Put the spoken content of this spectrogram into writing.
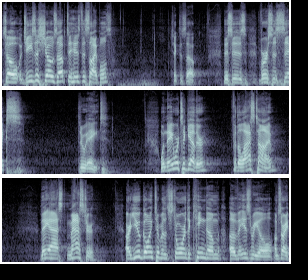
So Jesus shows up to his disciples. Check this out. This is verses 6 through 8. When they were together for the last time, they asked, Master, are you going to restore the kingdom of Israel? I'm sorry,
